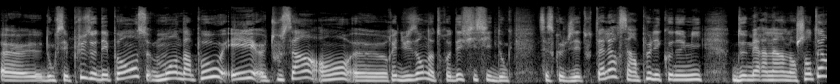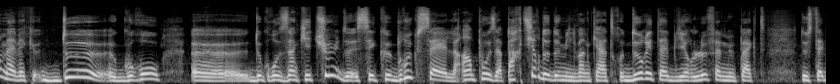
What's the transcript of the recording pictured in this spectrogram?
euh, donc c'est plus de dépenses, moins d'impôts et euh, tout ça en euh, réduisant notre déficit. Donc c'est ce que je disais tout à l'heure, c'est un peu l'économie de Merlin l'enchanteur, mais avec deux gros euh, de grosses inquiétudes, c'est que Bruxelles impose à partir de 2024 de rétablir le fameux pacte de stabilité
